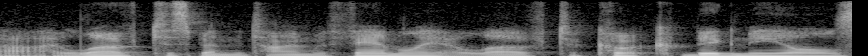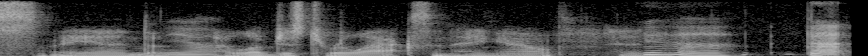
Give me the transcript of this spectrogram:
uh, I love to spend the time with family. I love to cook big meals. And Yeah. I love just to relax and hang out. And Yeah, that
